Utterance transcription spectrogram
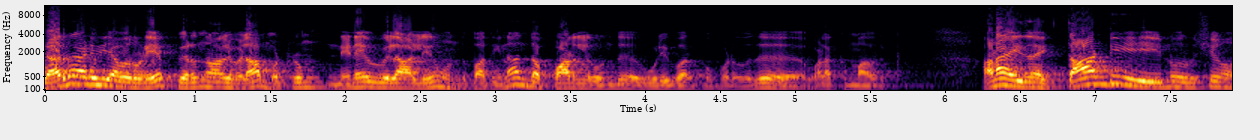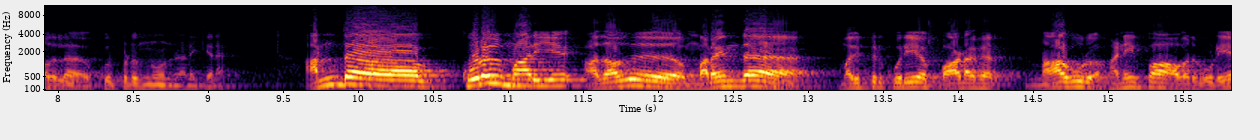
கருணாநிதி அவருடைய பிறந்தநாள் விழா மற்றும் நினைவு விழாலையும் வந்து பார்த்தீங்கன்னா இந்த பாடல் வந்து ஒளிபரப்பப்படுவது வழக்கமாக இருக்கு. ஆனால் இதை தாண்டி இன்னொரு விஷயம் அதில் குறிப்பிடணும்னு நினைக்கிறேன். அந்த குரல் மாறியே அதாவது மறைந்த மதிப்பிற்குரிய பாடகர் நாகூர் ஹனீஃபா அவர்களுடைய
